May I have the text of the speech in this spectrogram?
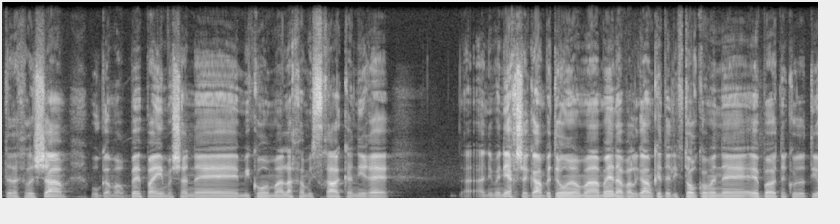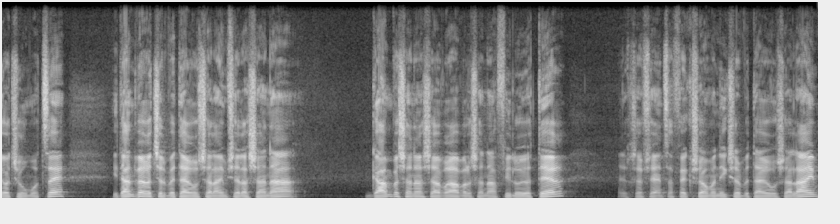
תלך לשם, הוא גם הרבה פעמים משנה מיקום במהלך המשחק, כנראה, אני מניח שגם בתיאום עם המאמן, אבל גם כדי לפתור כל מיני אה, בעיות נקודתיות שהוא מוצא. עידן ורד של בית"ר ירושלים של השנה, גם בשנה שעברה, אבל השנה אפילו יותר, אני חושב שאין ספק שהוא המנהיג של בית"ר ירושלים,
